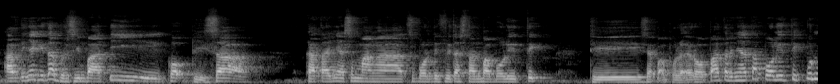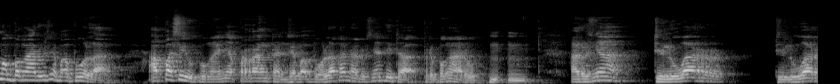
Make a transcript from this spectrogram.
artinya kita bersimpati kok bisa katanya semangat sportivitas tanpa politik di sepak bola Eropa ternyata politik pun mempengaruhi sepak bola. Apa sih hubungannya perang dan sepak bola kan harusnya tidak berpengaruh. Mm-mm. harusnya di luar di luar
